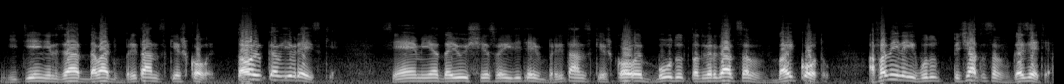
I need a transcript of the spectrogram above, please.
Детей нельзя отдавать в британские школы, только в еврейские. Семьи, отдающие своих детей в британские школы, будут подвергаться бойкоту, а фамилии их будут печататься в газете.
